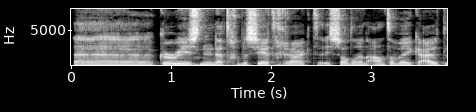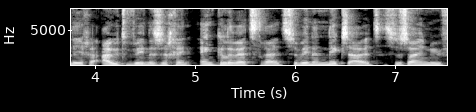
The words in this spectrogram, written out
Uh, Curry is nu net geblesseerd geraakt. Is zal er een aantal weken uit liggen. Uit winnen ze geen enkele wedstrijd. Ze winnen niks uit. Ze zijn nu 14-15.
